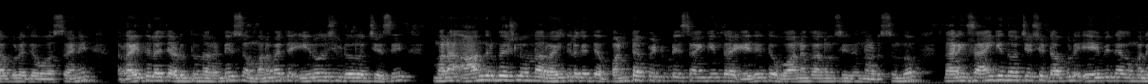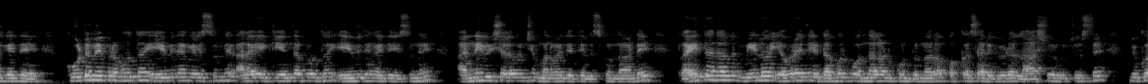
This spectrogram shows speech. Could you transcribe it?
డబ్బులు అయితే వస్తాయని రైతులు అయితే అడుగుతున్నారండి. సో మనమైతే ఈ రోజు వీడియోలో వచ్చేసి మన ఆంధ్రప్రదేశ్లో ఉన్న రైతులకైతే పంట పెట్టుబడి సాయం కింద ఏదైతే వానాకాలం సీజన్ నడుస్తుందో దానికి సాయం కింద వచ్చేసి డబ్బులు ఏ విధంగా మనకైతే కూటమి ప్రభుత్వం ఏ విధంగా ఇస్తుంది అలాగే కేంద్ర ప్రభుత్వం ఏ విధంగా అయితే ఇస్తుంది అన్ని విషయాల గురించి మనమైతే తెలుసుకుందాం అండి. రైతన్నలు మీలో ఎవరైతే డబ్బులు పొందాలనుకుంటున్నారో ఒక్కసారి వీడియో లాస్ట్ వరకు చూస్తే మీకు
